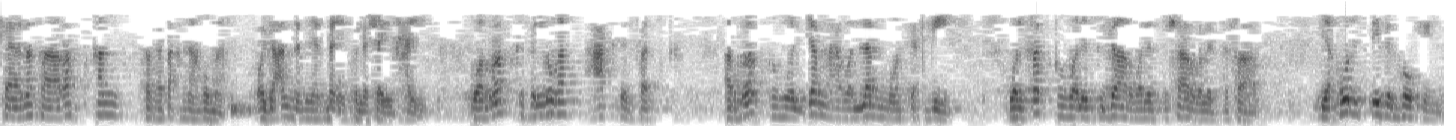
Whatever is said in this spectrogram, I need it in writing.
كانتا رتقا ففتحناهما وجعلنا من الماء كل شيء حي. والرتق في اللغة عكس الفتق الرتق هو الجمع واللم والتكبيس والفتق هو الانفجار والانتشار والانتصار. يقول ستيفن هوكينج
